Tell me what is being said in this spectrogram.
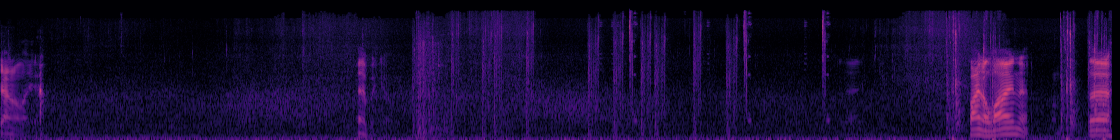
Down a layer. There we go. Then final line there. Then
